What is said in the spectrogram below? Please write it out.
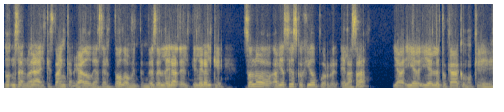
no, o sea, no era el que estaba encargado de hacer todo, ¿me entendés? Él era el, él era el que solo había sido escogido por el azar y a, y él, y él le tocaba como que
